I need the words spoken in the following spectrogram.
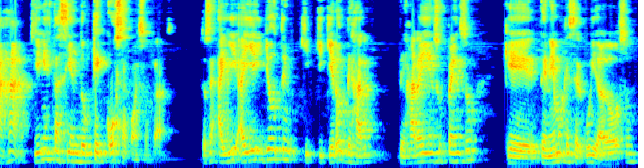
ajá, ¿quién está haciendo qué cosa con esos datos? Entonces, ahí, ahí yo quiero dejar, dejar ahí en suspenso que tenemos que ser cuidadosos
